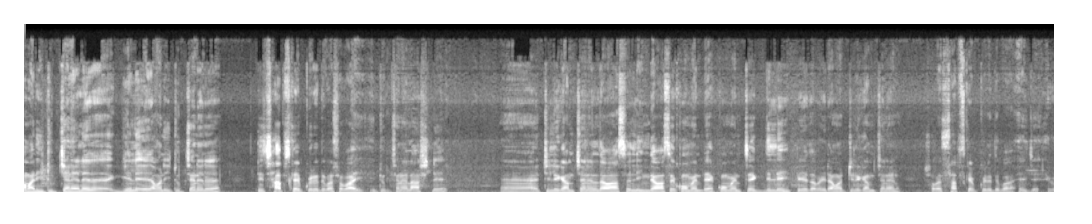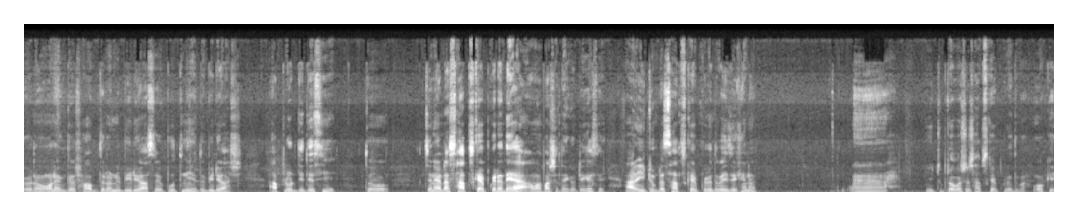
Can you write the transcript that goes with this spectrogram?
আমার ইউটিউব চ্যানেলে গেলে, আমার ইউটিউব চ্যানেলে সাবস্ক্রাইব করে দেবা সবাই। ইউটিউব চ্যানেল আসলে টেলিগ্রাম চ্যানেল দেওয়া আছে লিঙ্ক দেওয়া আছে কমেন্টে কমেন্ট চেক দিলেই পেয়ে যাবে। এটা আমার টেলিগ্রাম চ্যানেল। সবাই সাবস্ক্রাইব করে দেবা। এই যে এগুলো অনেক সব ধরনের ভিডিও আছে, প্রতিনিয়ত ভিডিও আস আপলোড দিতেছি। তো চ্যানেলটা সাবস্ক্রাইব করে দেয়া আমার পাশে থেকো, ঠিক আছে? আর ইউটিউবটা সাবস্ক্রাইব করে দেবে এই যেখানে। ইউটিউবটা অবশ্যই সাবস্ক্রাইব করে দেবা। ওকে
